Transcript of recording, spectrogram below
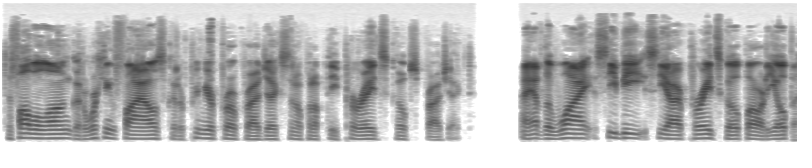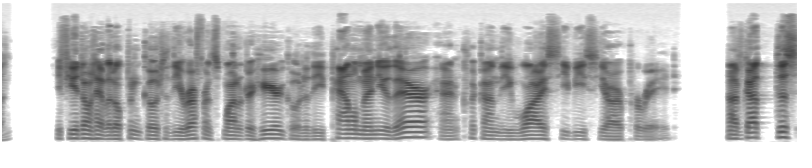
To follow along, go to Working Files, go to Premiere Pro Projects, and open up the Parade Scopes project. I have the YCBCR Parade scope already open. If you don't have it open, go to the reference monitor here, go to the panel menu there, and click on the YCBCR Parade. I've got this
